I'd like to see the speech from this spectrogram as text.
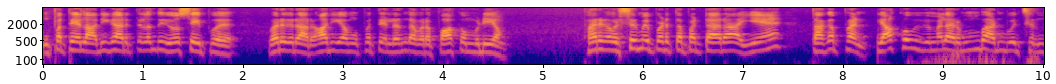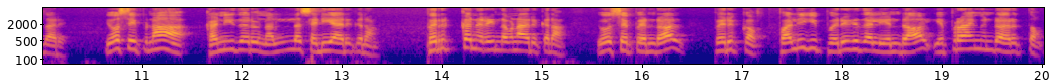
முப்பத்தேழு அதிகாரத்திலேருந்து யோசேப்பு வருகிறார். ஆதியா முப்பத்தேழுலேருந்து அவரை பார்க்க முடியும். பாருங்க அவர் சிறுமைப்படுத்தப்பட்டாரா? ஏன்? தகப்பன். யாக்கோவி இவன் மேலே ரொம்ப அன்பு வச்சிருந்தாரு. யோசேப்புனா கணிதரு நல்ல செடியாக இருக்கிறான். பெருக்க நிறைந்தவனாக இருக்கிறான். யோசேப்பு என்றால் பெருக்கம். பழுகி பெருகுதல் என்றால் எப்ராஹிம் என்று அர்த்தம்.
